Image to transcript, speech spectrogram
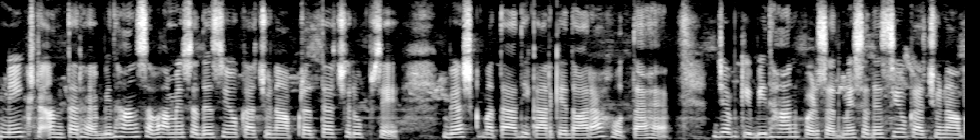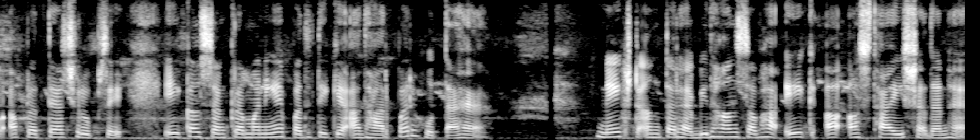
नेक्स्ट अंतर है विधानसभा में सदस्यों का चुनाव प्रत्यक्ष रूप से वयस्क मताधिकार के द्वारा होता है, जबकि विधान परिषद में सदस्यों का चुनाव अप्रत्यक्ष रूप से एकल संक्रमणीय पद्धति के आधार पर होता है। नेक्स्ट अंतर है, विधानसभा एक अस्थायी सदन है,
